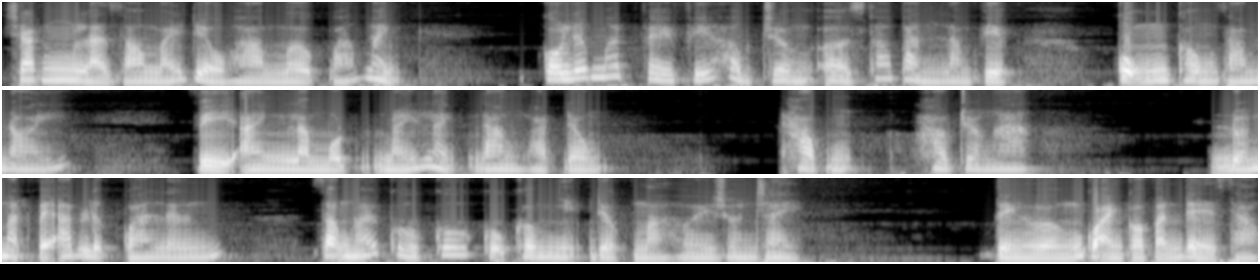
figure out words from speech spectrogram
chắc là do máy điều hòa mở quá mạnh. Cô liếc mắt về phía học trường ở sau bàn làm việc, cũng không dám nói. Vì anh là một máy lạnh đang hoạt động. Học, học trường à? Đối mặt với áp lực quá lớn, giọng nói của cô cũng không nhịn được mà hơi run rẩy. Tình hướng của anh có vấn đề sao?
